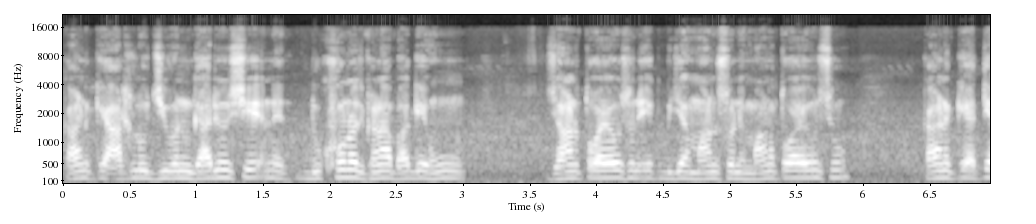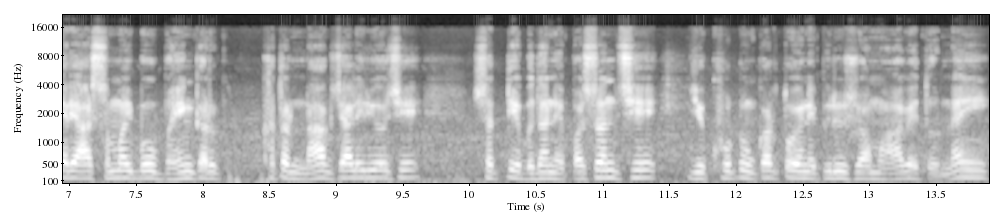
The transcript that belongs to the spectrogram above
કારણ કે આટલું જીવન ગાર્યું છે અને દુઃખોનો જ ઘણા ભાગે હું જાણતો આવ્યો છું ને એકબીજા માણસોને માણતો આવ્યો છું. કારણ કે અત્યારે આ સમય બહુ ભયંકર, ખતરનાક ચાલી રહ્યો છે. સત્ય બધાને પસંદ છે. જે ખોટું કરતો એને પીરસવામાં આવે તો નહીં.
